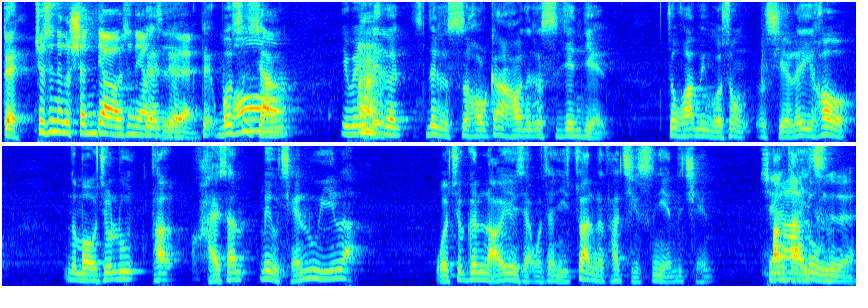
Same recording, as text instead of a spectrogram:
对，就是那个声调是那样子，对对？对，我是想，因为那个那个时候刚好那个时间点，《中华民国颂》写了以后，那么我就录他海山没有钱录音了。我就跟老叶讲，我说你赚了他几十年的钱，帮他录，对不对？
